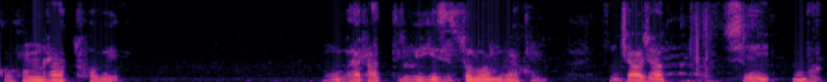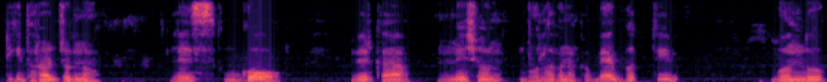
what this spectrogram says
কখন রাত হবে? ও ভাই, রাত্রি হয়ে গেছে, চলো আমরা এখন। যা যাক সেই ভুটটিকে ধরার জন্য লেস গো। এদেরকা মিশন ভুল হবে না। ব্যাগ ভর্তি বন্দুক,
